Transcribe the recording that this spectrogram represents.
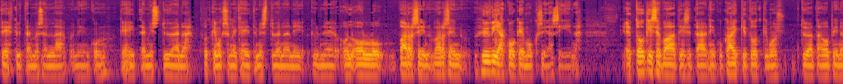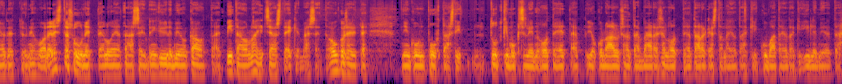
tehty tämmöisellä niin kuin kehittämistyönä, tutkimuksellinen kehittämistyönä, niin kyllä ne on ollut varsin, varsin hyviä kokemuksia siinä – et toki se vaatii sitä niin kuin kaikki tutkimustyötä opinnäytettyä, niin huolellista suunnittelua ja taas se niin ilmiön kautta, että mitä ollaan itse asiassa tekemässä. Että onko se sitten niin kuin puhtaasti tutkimuksellinen ote, että joku laadullisella tai määräisellä otteella tarkastella jotakin, kuvata jotakin ilmiötä,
